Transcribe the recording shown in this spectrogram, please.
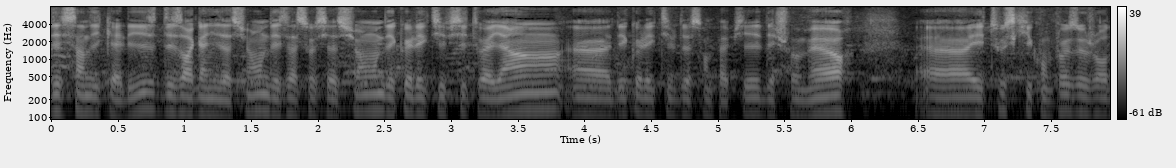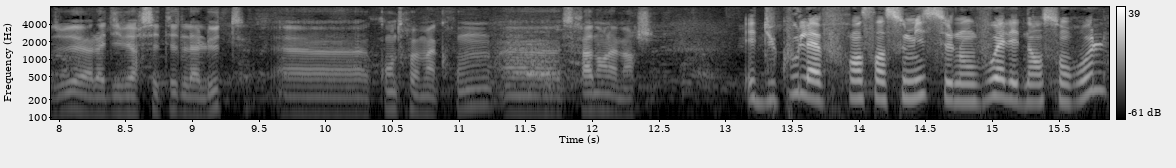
des syndicalistes, des organisations, des associations, des collectifs citoyens, des collectifs de sans-papiers, des chômeurs, et tout ce qui compose aujourd'hui la diversité de la lutte contre Macron sera dans la marche. Et du coup, la France insoumise, selon vous, elle est dans son rôle?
